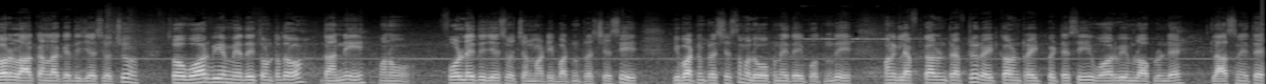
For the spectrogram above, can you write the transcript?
డోర్ లాక్ అండ్ లాక్ అయితే చేసేవచ్చు సో ఓఆర్బిఎం ఏదైతే ఉంటుందో దాన్ని మనం ఫోల్డ్ అయితే చేసేవచ్చు అనమాట ఈ బటన్ ప్రెస్ చేసి ఈ బటన్ ప్రెస్ చేస్తే మళ్ళీ ఓపెన్ అయితే అయిపోతుంది. మనకి లెఫ్ట్ కాలం లెఫ్ట్ రైట్ కాలం రైట్ పెట్టేసి ఓఆర్బిఎం లోపల ఉండే గ్లాస్ని అయితే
